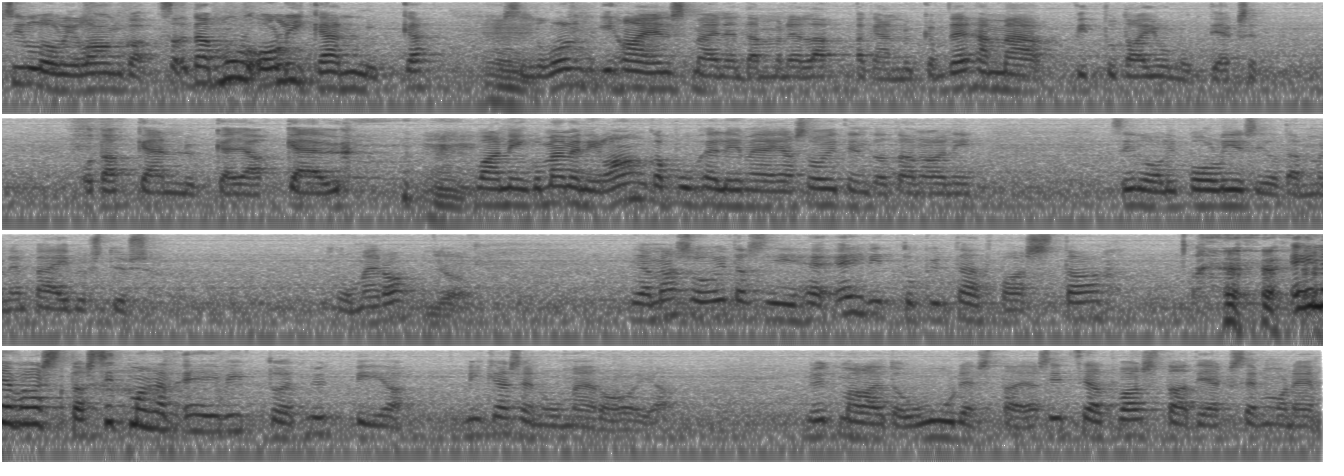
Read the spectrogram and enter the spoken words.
Silloin oli lanka, tai mulla oli kännykkä. Mm. Silloin ihan ensimmäinen tämmönen läppäkännykkä. Mutta eihän mä vittu tajunnut, tiiäks, että ota kännykkä ja käy. Mm. Vaan niin kuin mä menin lankapuhelimeen ja soitin tota noin, niin silloin oli poliisilla tämmöinen päivystysnumero. Joo. Ja mä soitan siihen, ei vittu kytät vastaa. ei ne vastaa. Sitten mä ajattelin, ei vittu, että nyt pia, mikä se numero on. Ja nyt mä laitoin uudestaan. Ja sitten sieltä vastaa, tiedätkö, semmonen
